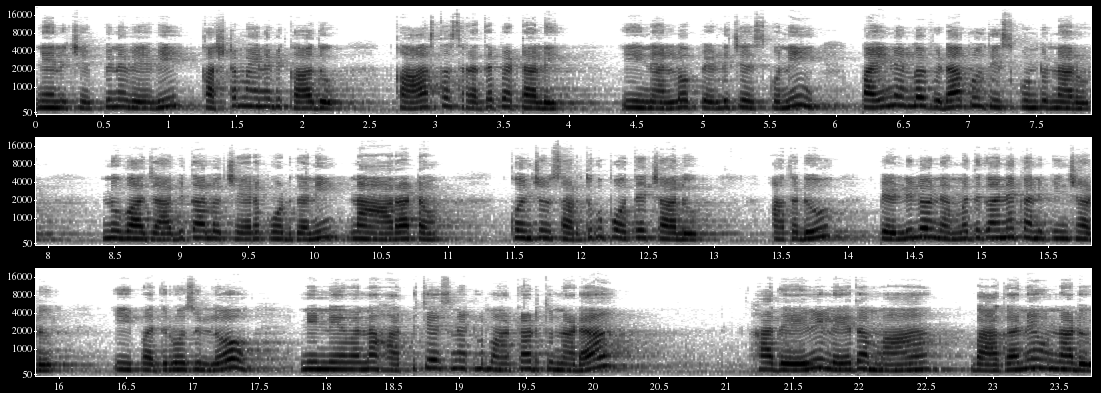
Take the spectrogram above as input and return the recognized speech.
నేను చెప్పినవేవి కష్టమైనవి కాదు. కాస్త శ్రద్ధ పెట్టాలి. ఈ నెలలో పెళ్ళి చేసుకుని పై నెలలో విడాకులు తీసుకుంటున్నారు. నువ్వు ఆ జాబితాలో చేరకూడదని నా ఆరాటం. కొంచెం సర్దుకుపోతే చాలు. అతడు పెళ్ళిలో నెమ్మదిగానే కనిపించాడు. ఈ పది రోజుల్లో నిన్నేమన్నా హర్ట్ చేసినట్లు మాట్లాడుతున్నాడా? అదేమీ లేదమ్మా. బాగానే ఉన్నాడు.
